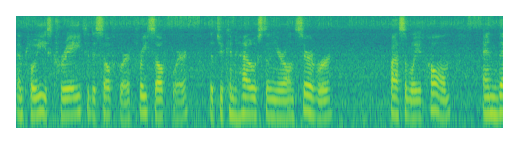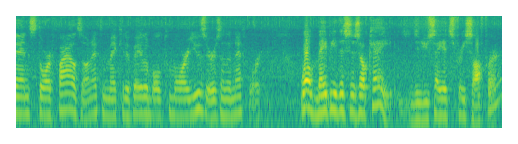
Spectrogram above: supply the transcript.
employees created a software, free software, that you can host on your own server, possibly at home, and then store files on it and make it available to more users in the network. Well, maybe this is okay. Did you say it's free software?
